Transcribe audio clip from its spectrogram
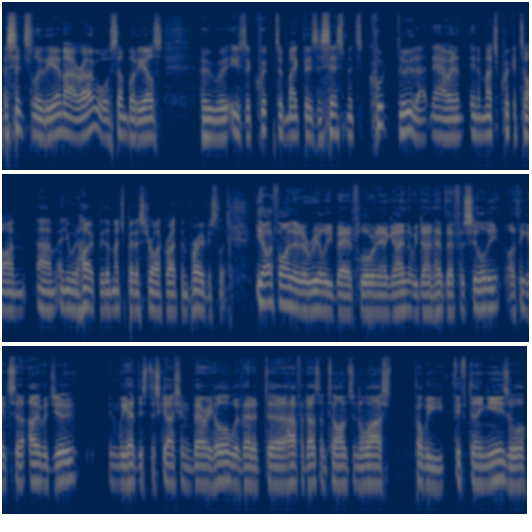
essentially, the MRO or somebody else who is equipped to make these assessments could do that now in a, in a much quicker time, um, and you would hope with a much better strike rate than previously. Yeah, I find it a really bad flaw in our game that we don't have that facility. I think it's uh, overdue. And we had this discussion Barry Hall. We've had it uh, half a dozen times in the last probably 15 years, or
